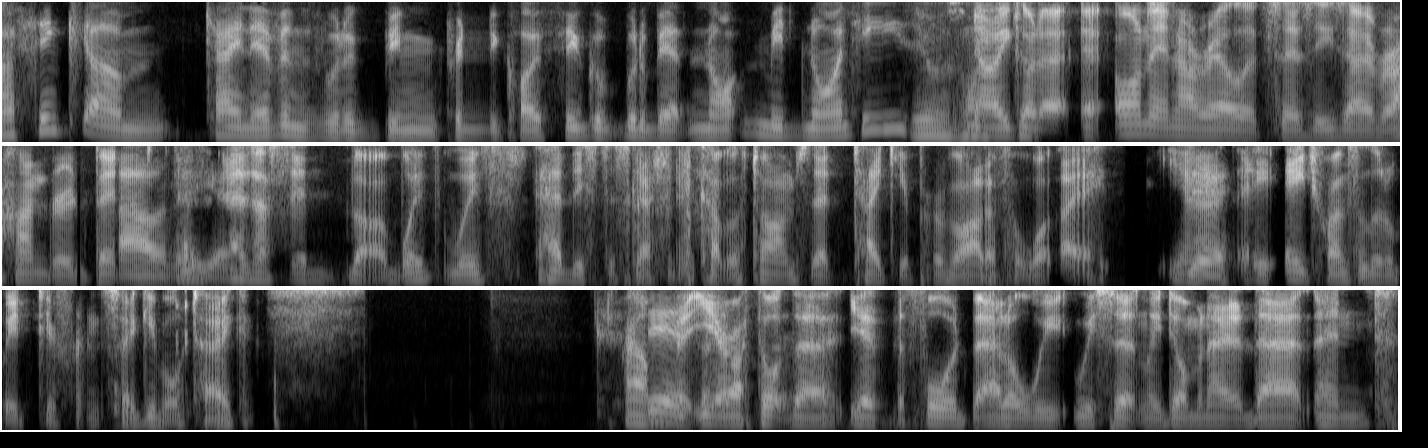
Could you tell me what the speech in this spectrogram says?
I think um, Kane Evans would have been pretty close. He would have been not mid 90s. He no, he got a, on NRL. It says he's over 100. But oh, as, as, I said, we've we've had this discussion a couple of times that take your provider for what they, you know, yeah. each one's a little bit different. So give or take. Um, yeah, but yeah, I thought the yeah the forward battle we, we certainly dominated that, and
